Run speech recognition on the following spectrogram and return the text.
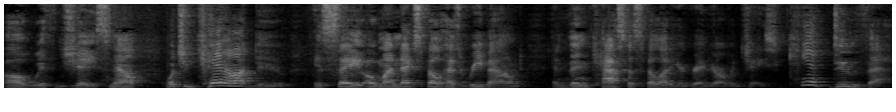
uh, with Jace. Now, what you cannot do is say, oh, my next spell has rebound, and then cast a spell out of your graveyard with Jace. You can't do that.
